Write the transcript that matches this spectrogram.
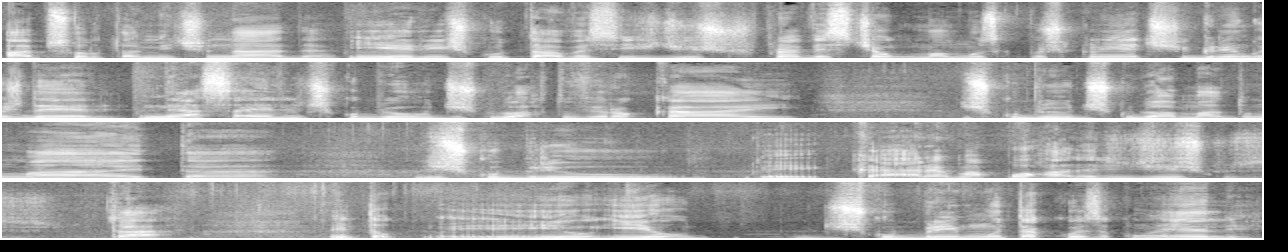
absolutamente nada. E ele escutava esses discos para ver se tinha alguma música para os clientes gringos dele. Nessa ele descobriu o disco do Arthur Verocai, descobriu o disco do Amado Maita, descobriu, cara, uma porrada de discos, tá? Então, e eu, e eu descobri muita coisa com ele.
